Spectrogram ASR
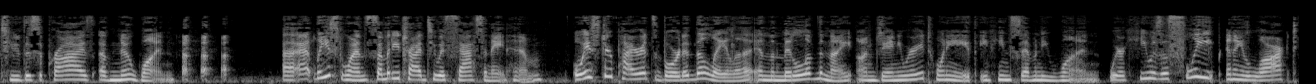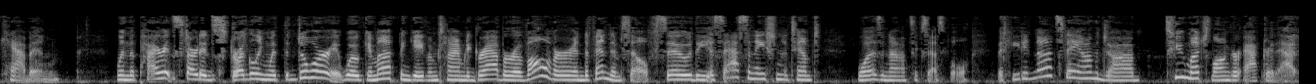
to the surprise of no one. uh, at least once, somebody tried to assassinate him. Oyster pirates boarded the Leila in the middle of the night on January 28, 1871, where he was asleep in a locked cabin. When the pirates started struggling with the door, it woke him up and gave him time to grab a revolver and defend himself. So the assassination attempt was not successful, but he did not stay on the job too much longer after that.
